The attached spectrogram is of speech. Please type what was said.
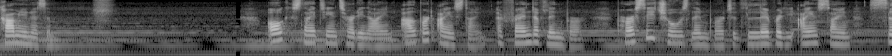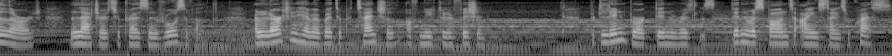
communism. August 1939, Albert Einstein, a friend of Lindbergh, personally chose Lindbergh to deliver the Einstein Szilard letter to President Roosevelt, alerting him about the potential of nuclear fission but Lindbergh didn't, res- didn't respond to Einstein's request.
